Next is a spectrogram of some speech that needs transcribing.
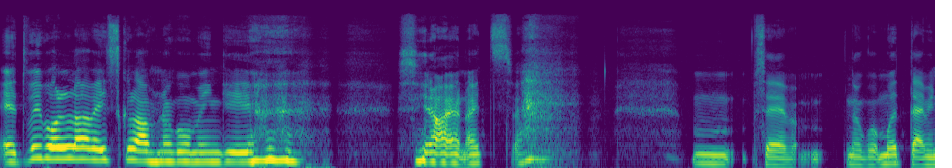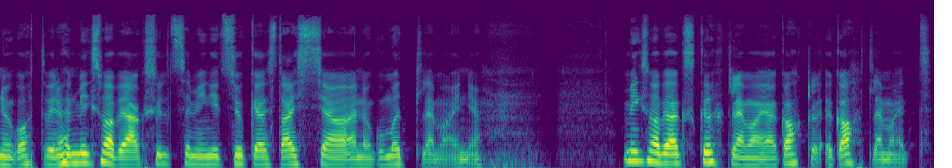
et võib-olla veits kõlab nagu mingi sina ja nats või see nagu mõte minu kohta või noh, et miks ma peaks üldse mingit niisugust asja nagu mõtlema, onju. Miks ma peaks kõhklema ja kahtle-, kahtlema, et,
